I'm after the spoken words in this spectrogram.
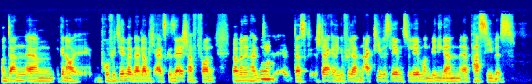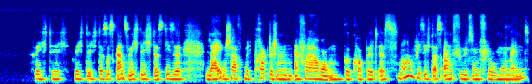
Und dann, ähm, genau, profitieren wir da, glaube ich, als Gesellschaft von, weil man dann halt ja. das stärkere Gefühl hat, ein aktives Leben zu leben und weniger ein äh, passives. Richtig, richtig. Das ist ganz wichtig, dass diese Leidenschaft mit praktischen Erfahrungen gekoppelt ist, ne? wie sich das anfühlt, so ein Flow-Moment.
